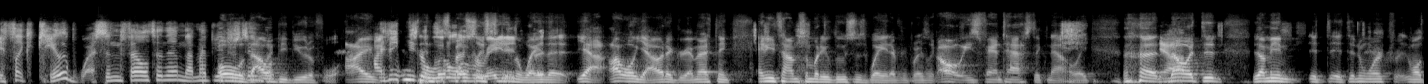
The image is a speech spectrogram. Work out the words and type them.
If like Kaleb Wesson fell to them, that might be Oh, that but would be beautiful. I I think he's a little especially seeing overrated, the way that yeah. Oh well, yeah, I would agree. I mean, I think anytime somebody loses weight, everybody's like, oh, he's fantastic now. Like, no, it did. I mean, it, it didn't work for. Well,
